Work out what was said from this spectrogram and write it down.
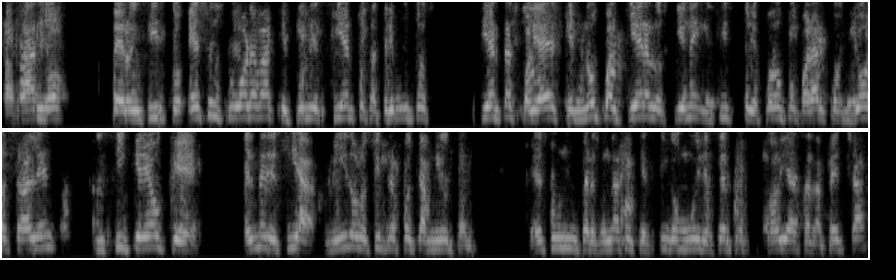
pasando, pero insisto, es un quarterback que tiene ciertos atributos ciertas cualidades que no cualquiera los tiene, insisto, lo puedo comparar con Josh Allen y sí creo que él me decía, mi ídolo siempre fue Cam Newton. Es un personaje que sigo muy de cerca todavía hasta la fecha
